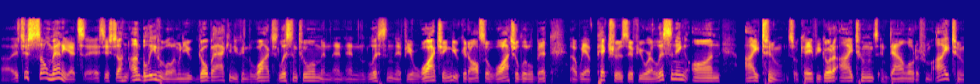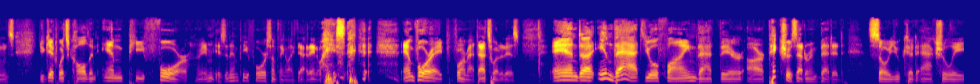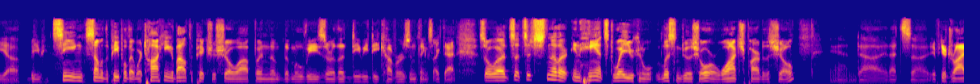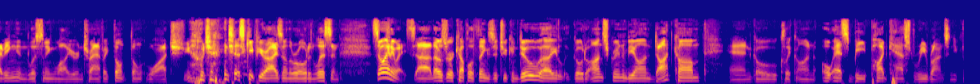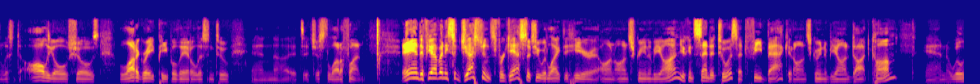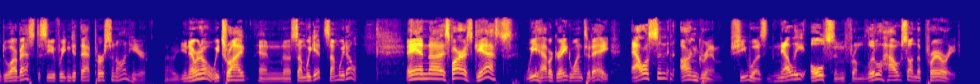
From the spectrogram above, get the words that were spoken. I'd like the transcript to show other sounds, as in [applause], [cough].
Uh, it's just so many. It's it's just un- unbelievable. And when you go back and you can watch, listen to them, and, and, and listen. If you're watching, you could also watch a little bit. Uh, we have pictures. If you are listening on iTunes, okay, if you go to iTunes and download it from iTunes, you get what's called an MP4. Is it MP4? Something like that. Anyways, [laughs] M4A format. That's what it is. And uh, in that, you'll find that there are pictures that are embedded so you could actually uh, be seeing some of the people that we're talking about. The pictures show up in the, the movies or the DVD covers and things like that. So uh, it's, it's just another enhanced way you can listen to the show or watch part of the show. And uh, that's uh, if you're driving and listening while you're in traffic, don't don't watch. [laughs] You know, [laughs] just keep your eyes on the road and listen. So, anyways, uh, those are a couple of things that you can do. Uh, go to onscreenandbeyond.com and go click on OSB podcast reruns, and you can listen to all the old shows. A lot of great people there to listen to, and uh, it's it's just a lot of fun. And if you have any suggestions for guests that you would like to hear on On Screen and Beyond, you can send it to us at feedback at onscreenandbeyond.com, and we'll do our best to see if we can get that person on here. Uh, you never know. We try, and uh, some we get, some we don't. And uh, as far as guests, we have a great one today. Allison Arngrim. She was Nellie Oleson from Little House on the Prairie.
